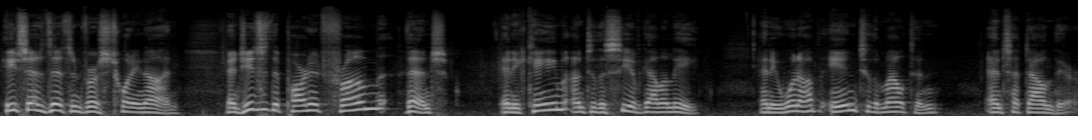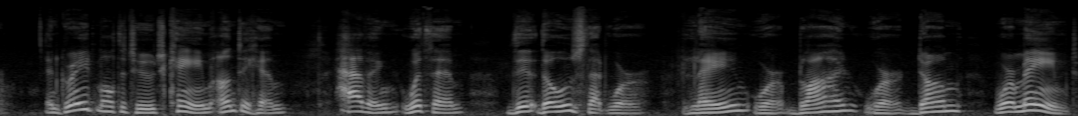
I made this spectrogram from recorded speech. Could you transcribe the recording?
He says this in verse 29 And Jesus departed from thence, and he came unto the Sea of Galilee. And he went up into the mountain and sat down there. And great multitudes came unto him, having with them the, those that were lame, were blind, were dumb, were maimed.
